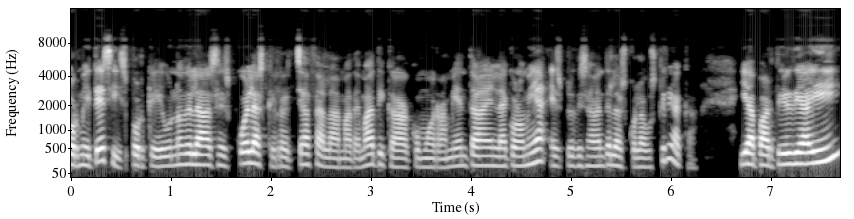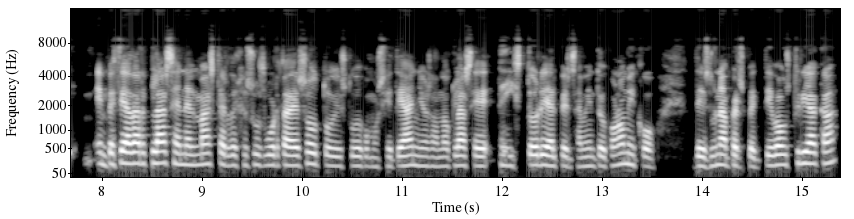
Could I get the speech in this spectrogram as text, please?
por mi tesis, porque una de las escuelas que rechaza la matemática como herramienta en la economía es precisamente la escuela austríaca. Y a partir de ahí empecé a dar clase en el máster de Jesús Huerta de Soto y estuve como siete años dando clase de historia del pensamiento económico desde una perspectiva austríaca.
